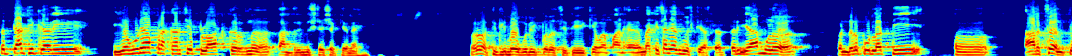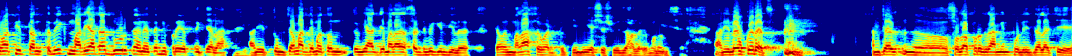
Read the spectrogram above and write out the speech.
तर त्या ठिकाणी एवढ्या प्रकारचे प्लॉट करणं तांत्रिकदृष्ट्या शक्य नाही. बरोबर? तिथली भौगोलिक परिस्थिती किंवा पाण्या बाकी सगळ्याच गोष्टी असतात. तर यामुळं पंढरपूरला ती अडचण किंवा ती तांत्रिक मर्यादा दूर करण्याचा मी प्रयत्न केला. आणि तुमच्या माध्यमातून तुम्ही आज जे मला सर्टिफिकेट दिलं. त्यामुळे मला असं वाटतं की मी यशस्वी झालोय म्हणून. आणि लवकरच आमच्या सोलापूर ग्रामीण पोलीस दलाचे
